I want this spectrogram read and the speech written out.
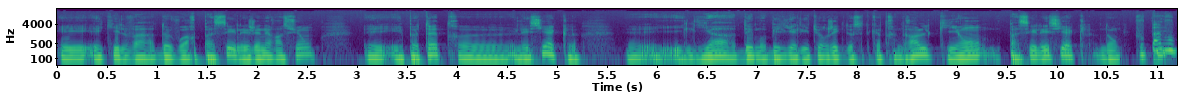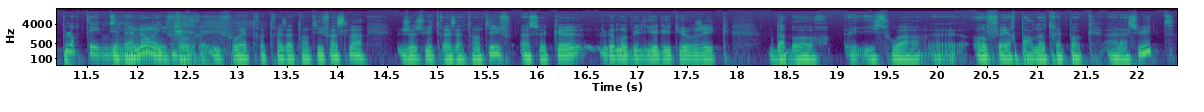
et, qu'il va devoir passer les générations et, peut-être euh, les siècles. il y a des mobiliers liturgiques de cette cathédrale qui ont passé les siècles. Donc, il ne faut pas vous planter. Eh bien non, il faut, il faut être très attentif à cela. Je suis très attentif à ce que le mobilier liturgique d'abord, il soit euh, offert par notre époque à la suite.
